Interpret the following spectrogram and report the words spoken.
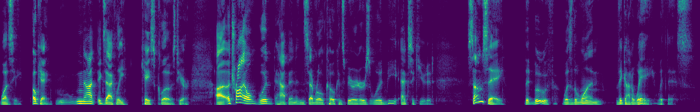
was he? Okay, not exactly case closed here. Uh, a trial would happen, and several co conspirators would be executed. Some say that Booth was the one that got away with this.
